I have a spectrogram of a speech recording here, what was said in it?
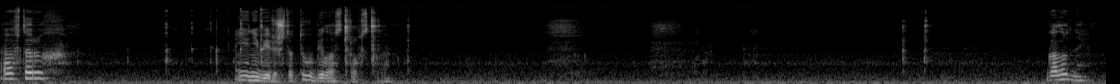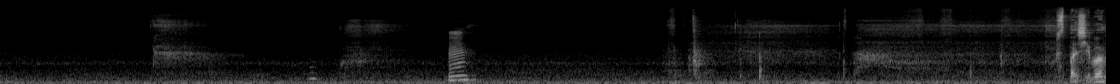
А во-вторых, я не верю, что ты убил Островского. Голодный? М? Спасибо.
